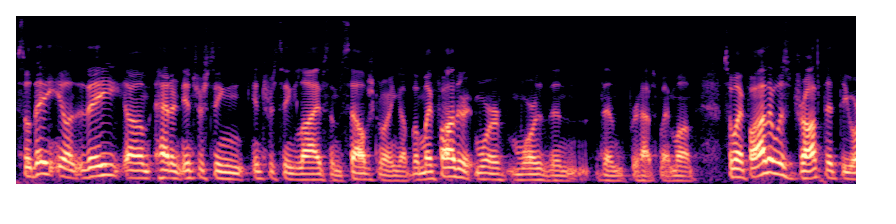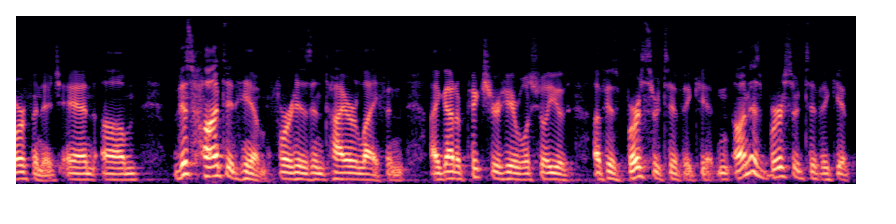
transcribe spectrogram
so they, you know, they um, had an interesting, interesting lives themselves growing up. But my father more, more than, than perhaps my mom. So my father was dropped at the orphanage, and um, this haunted him for his entire life. And I got a picture here we'll show you of, of his birth certificate. And on his birth certificate,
